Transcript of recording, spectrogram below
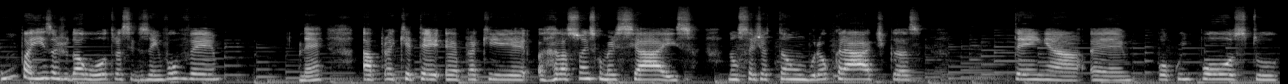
um país ajudar o outro a se desenvolver, né? Para que, ter, é, que relações comerciais não sejam tão burocráticas, tenha é, pouco imposto,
